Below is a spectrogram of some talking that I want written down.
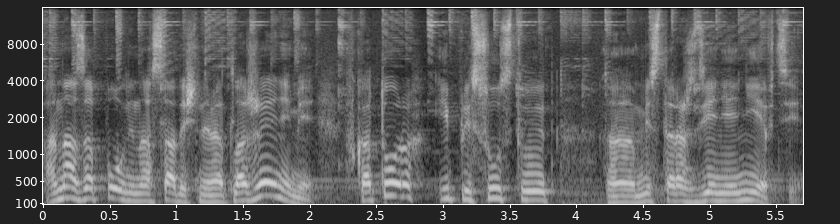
она заполнена осадочными отложениями, в которых и присутствует э, месторождение нефти.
